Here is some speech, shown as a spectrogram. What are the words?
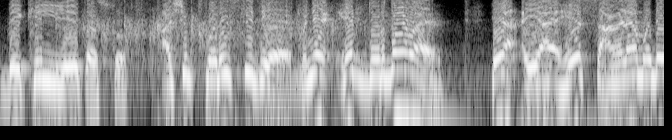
देखील येत असतो. अशी परिस्थिती आहे. म्हणजे हे दुर्दैव आहे. हे या हे सांगण्यामध्ये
